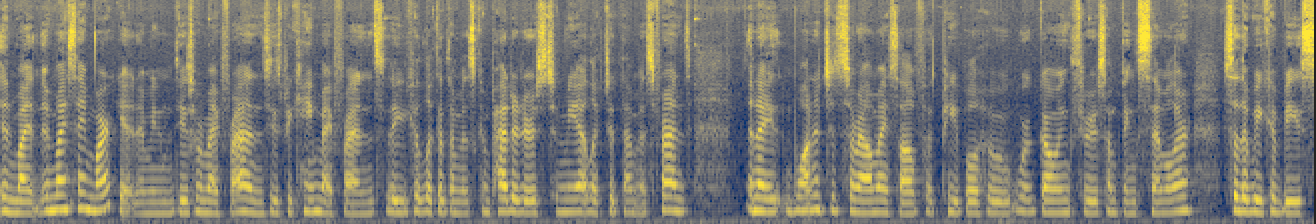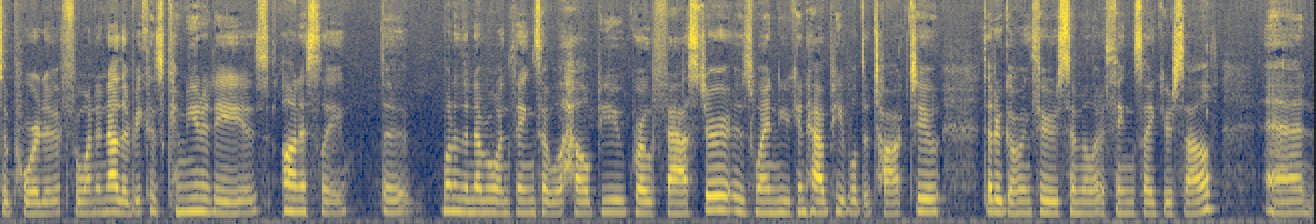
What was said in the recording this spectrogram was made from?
in my in my same market. I mean, these were my friends. These became my friends. You could look at them as competitors. To me, I looked at them as friends, and I wanted to surround myself with people who were going through something similar, so that we could be supportive for one another. Because community is honestly the one of the number one things that will help you grow faster is when you can have people to talk to that are going through similar things like yourself and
